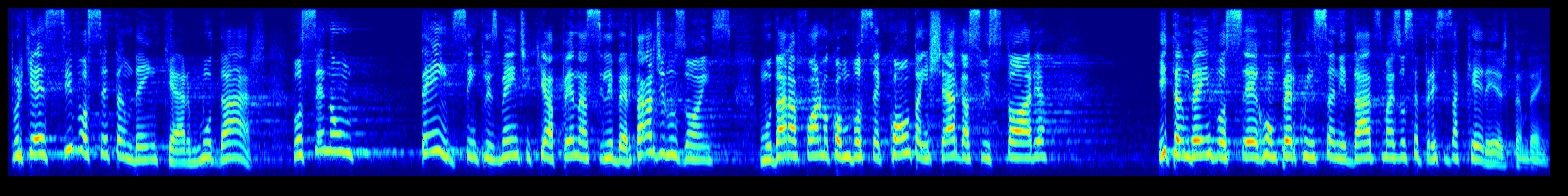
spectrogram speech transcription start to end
Porque se você também quer mudar, você não tem simplesmente que apenas se libertar de ilusões, mudar a forma como você conta, enxerga a sua história, e também você romper com insanidades, mas você precisa querer também.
